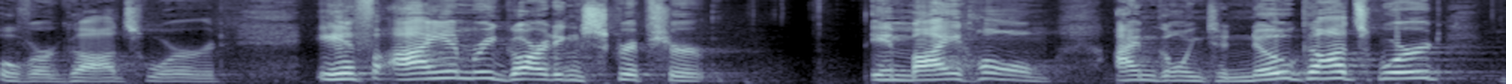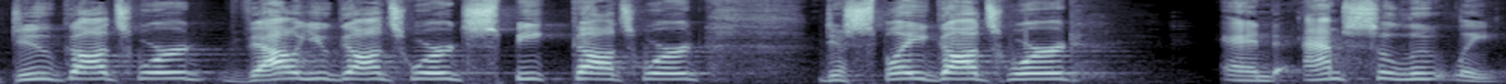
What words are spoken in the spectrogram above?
over God's word. If I am regarding Scripture in my home, I'm going to know God's word, do God's word, value God's word, speak God's word, display God's word and absolutely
